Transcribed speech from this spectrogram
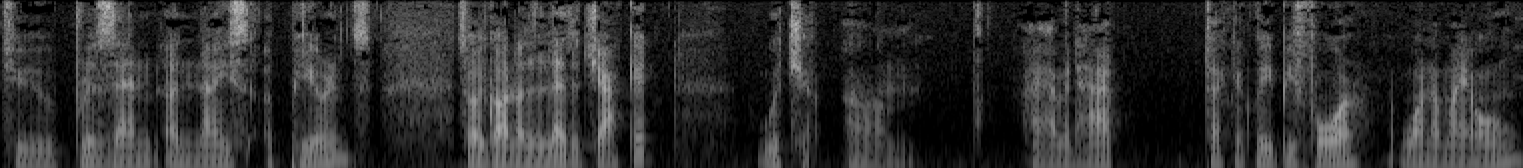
to present a nice appearance. So I got a leather jacket, which um, I haven't had technically before, one of my own,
